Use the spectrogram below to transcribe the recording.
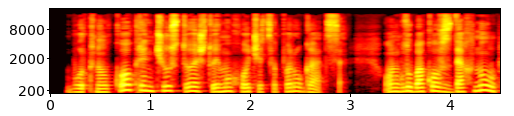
— буркнул Кокрин, чувствуя, что ему хочется поругаться. Он глубоко вздохнул,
